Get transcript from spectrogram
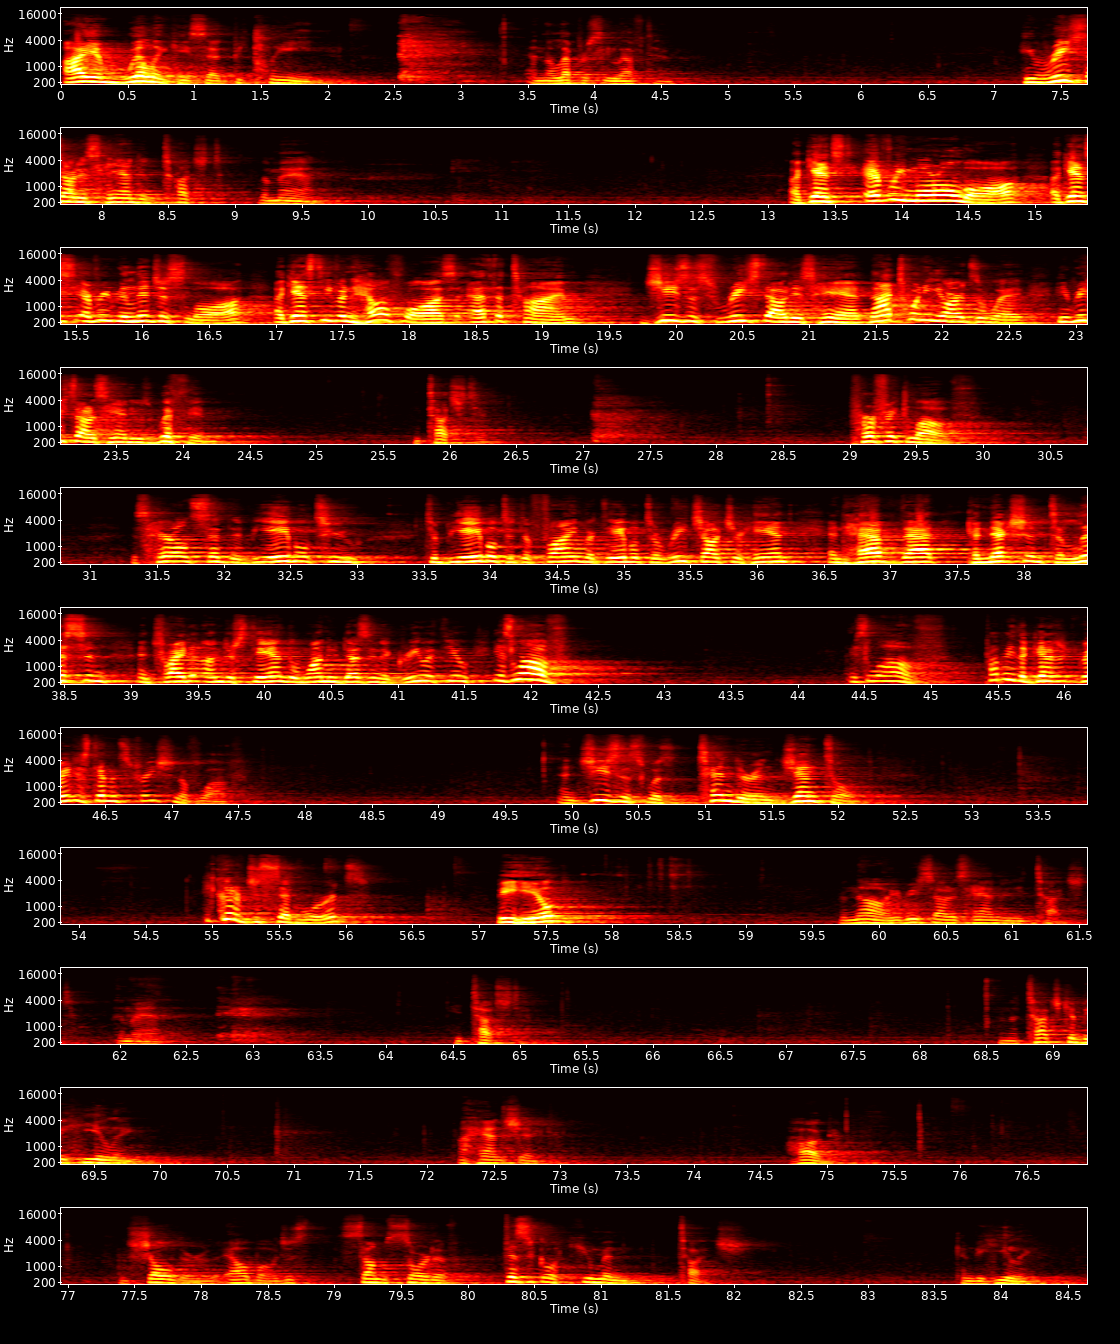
I am willing, he said, be clean. and the leprosy left him. He reached out his hand and touched the man. Against every moral law, against every religious law, against even health laws at the time, Jesus reached out his hand, not 20 yards away. He reached out his hand, he was with him and touched him. Perfect love. As Harold said, to be able to, to be able to define, but to be able to reach out your hand and have that connection to listen and try to understand the one who doesn't agree with you is love. Is love. Probably the greatest demonstration of love. And Jesus was tender and gentle. He could have just said words, be healed. But no, he reached out his hand and he touched the man. He touched him. And the touch can be healing a handshake, a hug, a shoulder, an elbow, just some sort of physical human touch can be healing.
